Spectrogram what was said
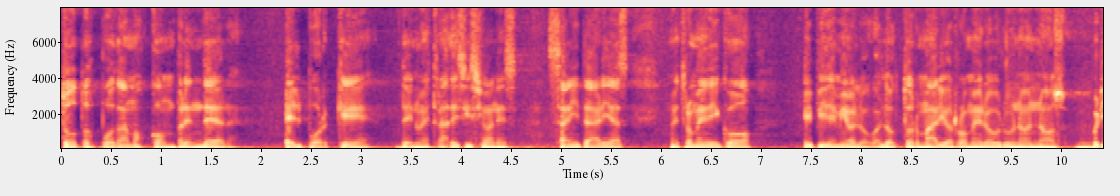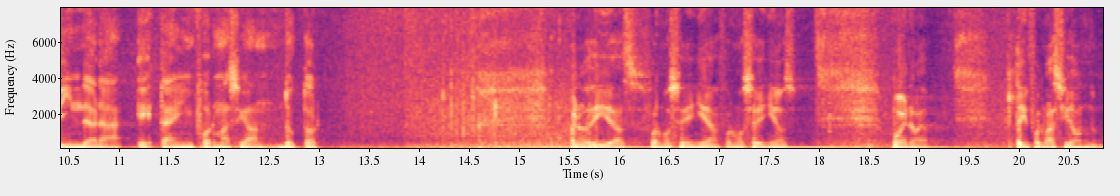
todos podamos comprender el porqué de nuestras decisiones sanitarias, nuestro médico epidemiólogo, el doctor Mario Romero Bruno, nos brindará esta información. Doctor. Buenos días, formoseñas, formoseños. Bueno, la información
